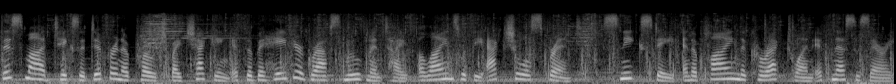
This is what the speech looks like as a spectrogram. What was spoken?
This mod takes a different approach by checking if the behavior graph's movement type aligns with the actual sprint, sneak state and applying the correct one if necessary.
